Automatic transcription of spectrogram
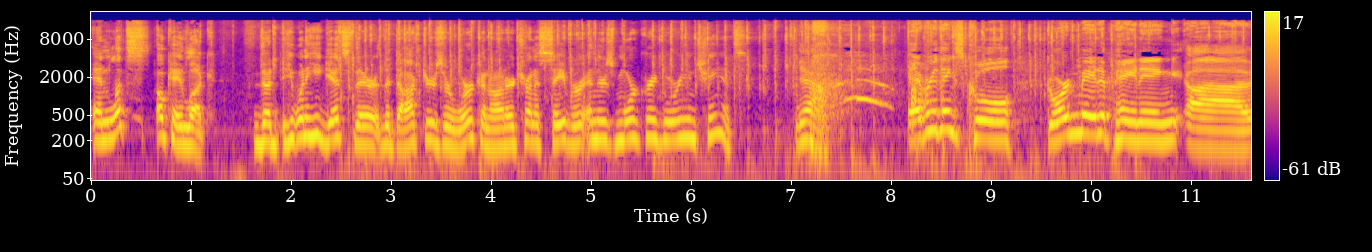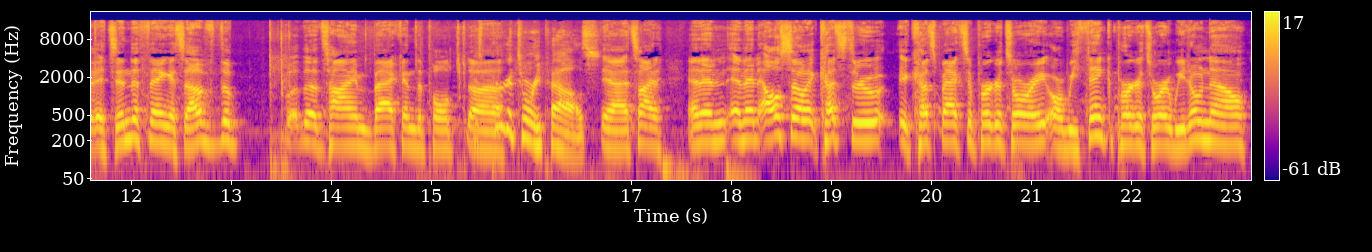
And let's okay, look. The he, when he gets there, the doctors are working on her, trying to save her, and there's more Gregorian chants. Yeah. Everything's cool. Gordon made a painting. Uh, it's in the thing. It's of the the time back in the pol- uh, Purgatory pals. Yeah, it's fine. And then and then also it cuts through. It cuts back to purgatory, or we think purgatory. We don't know.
